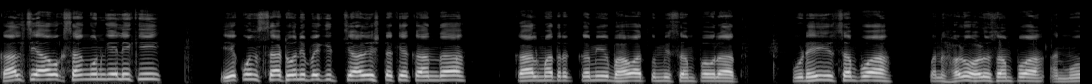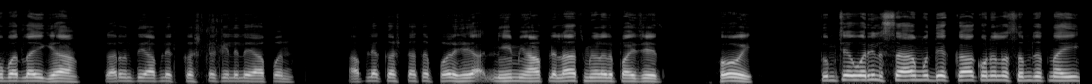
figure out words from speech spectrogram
कालची आवक सांगून गेली की एकूण साठवणीपैकी चाळीस टक्के कांदा काल मात्र कमी भावात तुम्ही संपवलात. पुढेही संपवा पण हळूहळू संपवा आणि मोबदलाही घ्या कारण ते आपले कष्ट केलेले आहे आपण. आपल्या कष्टाचं फळ हे नेहमी आपल्यालाच मिळालं पाहिजेत. होय तुमचे वरील सहा मुद्दे का कोणाला समजत नाही?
